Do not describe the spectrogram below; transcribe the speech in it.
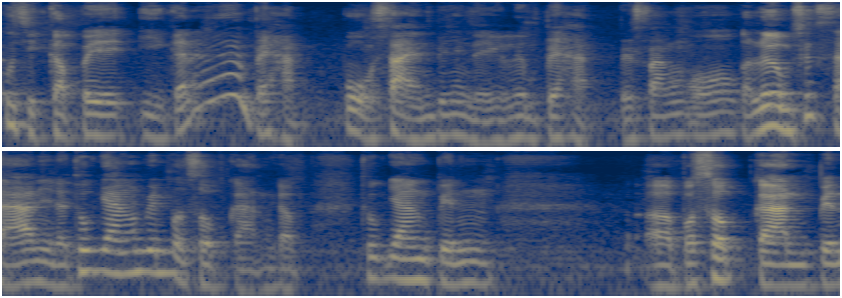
กูสิกลับไปอีกก็นะไปหัด โป้สายมันเป็นยังไงก็เริ่มไปหัดไปฟังอ๋อก็เริ่มศึกษานี่แหละทุกอย่างมันเป็นประสบการณ์ครับ ทุกอย่างเป็นประสบการณ์เป็น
